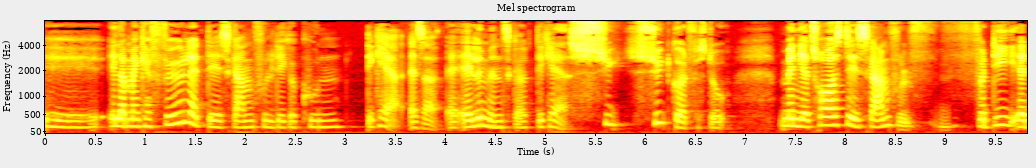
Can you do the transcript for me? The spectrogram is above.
øh, eller man kan føle, at det er skamfuldt ikke at kunne det kan jeg, altså af alle mennesker, det kan jeg sygt, sygt godt forstå. Men jeg tror også, det er skamfuldt, fordi at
